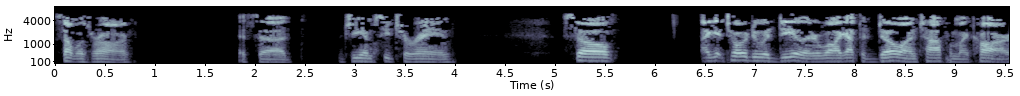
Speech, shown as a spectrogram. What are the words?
Something was wrong. It's uh, a GMC terrain. So I get towed to a dealer. Well, I got the doe on top of my car,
